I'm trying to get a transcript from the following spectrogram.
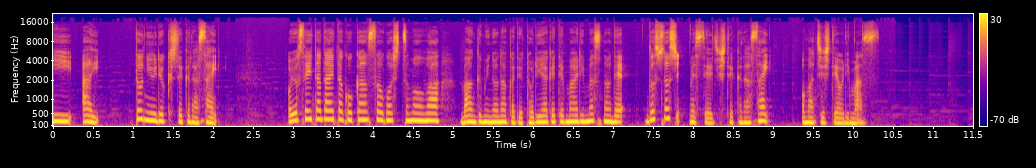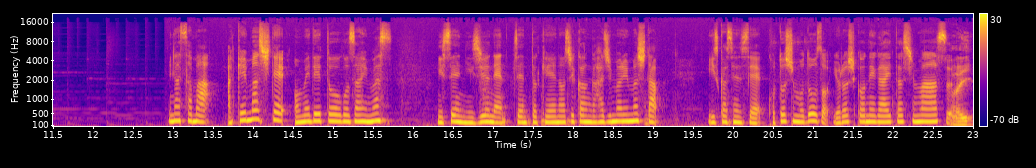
ZENTOKEIEI と入力してください。お寄せいただいたご感想、ご質問は番組の中で取り上げてまいりますので、どしどしメッセージしてください。お待ちしております。皆様、明けましておめでとうございます。2020年全都系の時間が始まりました。飯塚先生、今年もどうぞよろしくお願いいたします。はい、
